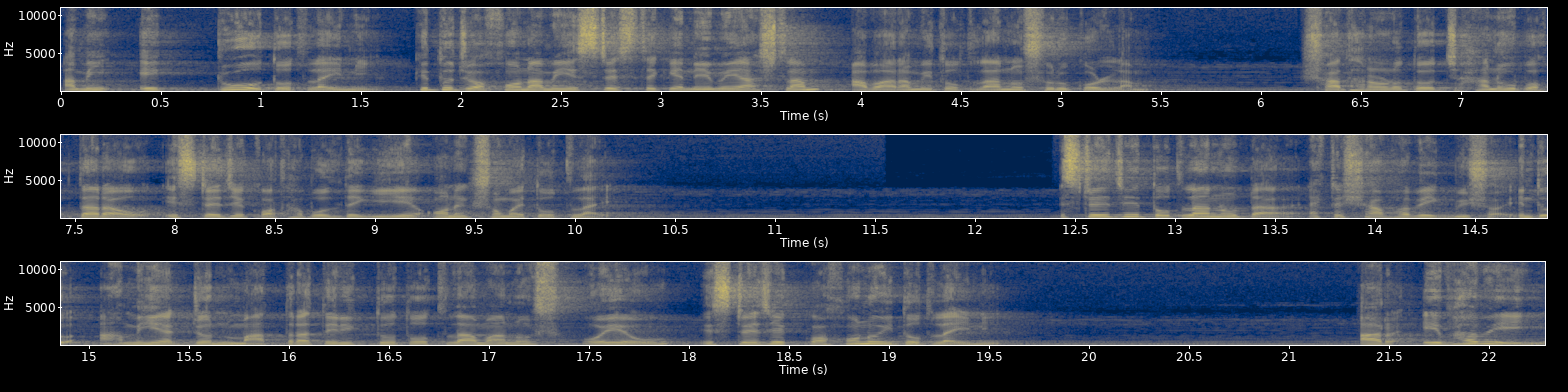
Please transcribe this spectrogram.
আমি একটুও তোতলাইনি। কিন্তু যখন আমি স্টেজ থেকে নেমে আসলাম, আবার আমি তোতলানো শুরু করলাম। সাধারণত ঝানু বক্তারাও স্টেজে কথা বলতে গিয়ে অনেক সময় তোতলায়। স্টেজে তোতলানোটা একটা স্বাভাবিক বিষয়। কিন্তু আমি একজন মাত্রাতিরিক্ত তোতলা মানুষ হয়েও স্টেজে কখনোই তোতলাইনি। আর এভাবেই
